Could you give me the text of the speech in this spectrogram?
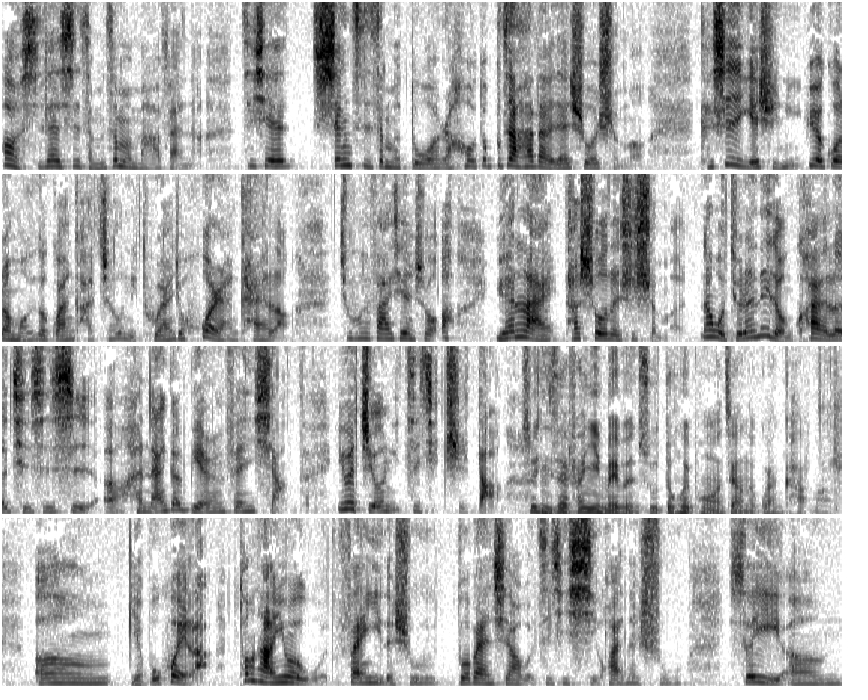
哦，实在是怎么这么麻烦呢？这些生字这么多，然后都不知道他到底在说什么。可是也许你越过了某一个关卡之后，你突然就豁然开朗，就会发现说，哦，原来他说的是什么。那我觉得那种快乐其实是呃很难跟别人分享的，因为只有你自己知道。所以你在翻译每本书都会碰到这样的关卡吗？嗯，也不会啦。通常因为我翻译的书多半是要我自己喜欢的书，所以嗯，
